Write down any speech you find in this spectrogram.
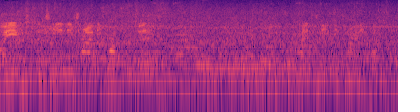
wave to the teeny tiny passengers. Hi, teeny tiny passengers.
